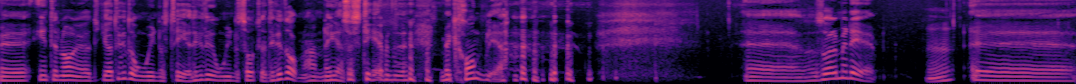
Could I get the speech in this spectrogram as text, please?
Eh, inte någon, jag, jag tycker inte om Windows 10, jag tycker inte om Windows 8, jag tycker inte om de här nya systemen. Är krångliga. eh, så är det med det. Mm. Eh,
